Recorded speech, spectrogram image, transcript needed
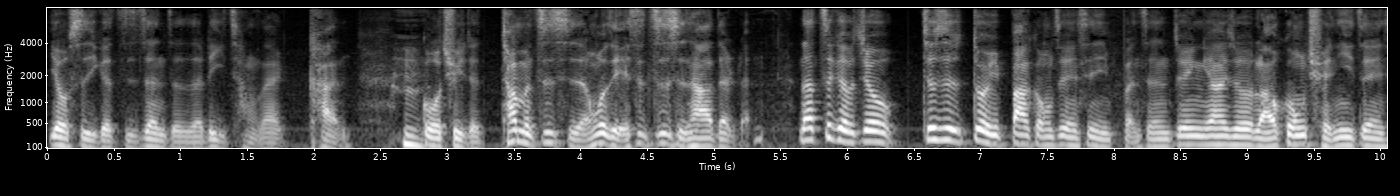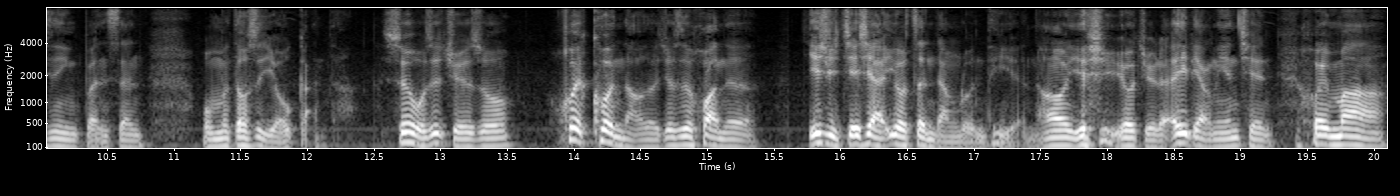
又是一个执政者的立场来看过去的他们支持人或者也是支持他的人，那这个就就是对于罢工这件事情本身，就应该说劳工权益这件事情本身，我们都是有感的。所以我是觉得说会困扰的，就是换了，也许接下来又政党轮替了，然后也许又觉得，哎，两年前会骂。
